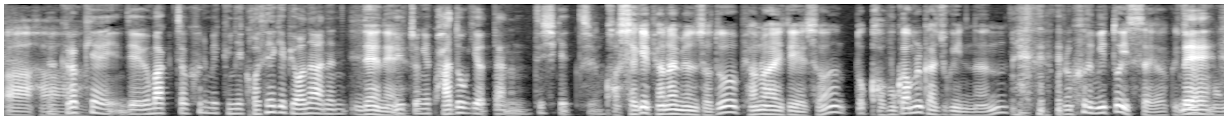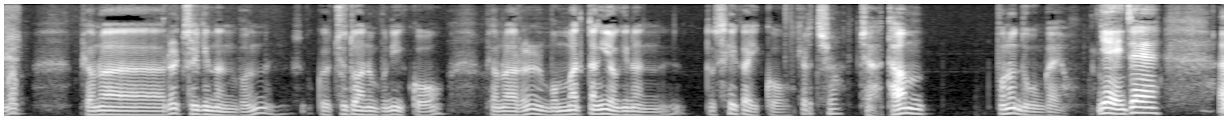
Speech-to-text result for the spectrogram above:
아하. 그렇게 이제 음악적 흐름이 굉장히 거세게 변화하는 네네. 일종의 과도기였다는 뜻이겠죠. 거세게 변하면서도 변화에 대해서 또 거부감을 가지고 있는 그런 흐름이 또 있어요. 그죠? 네. 뭔가 변화를 즐기는 분, 그 주도하는 분이 있고 변화를 못마땅히 여기는 또 새가 있고. 그렇죠. 자, 다음 분은 누군가요? 예, 이제 어,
